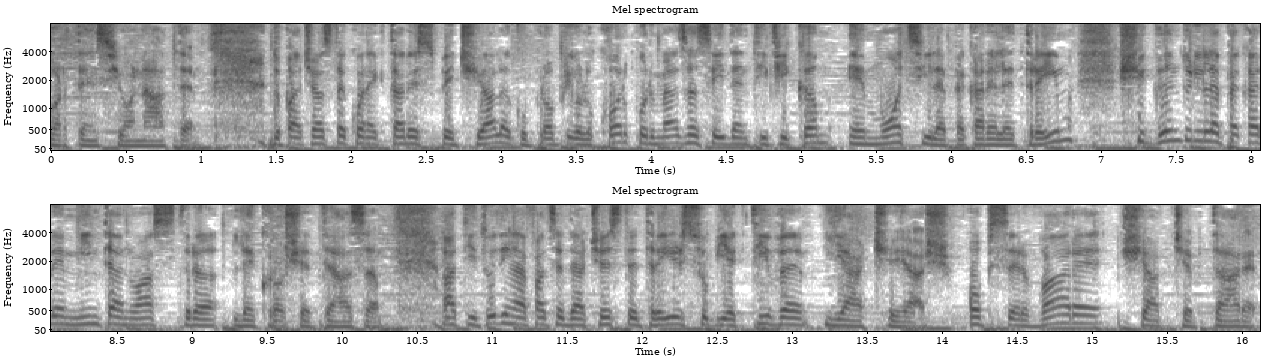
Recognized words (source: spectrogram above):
ori tensionate. După această conectare specială cu propriul corp, urmează să identificăm emoțiile pe care le trăim și gândurile pe care mintea noastră le croșetează. Atitudinea față de aceste trăiri subiective e aceeași. Observare și acceptare.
